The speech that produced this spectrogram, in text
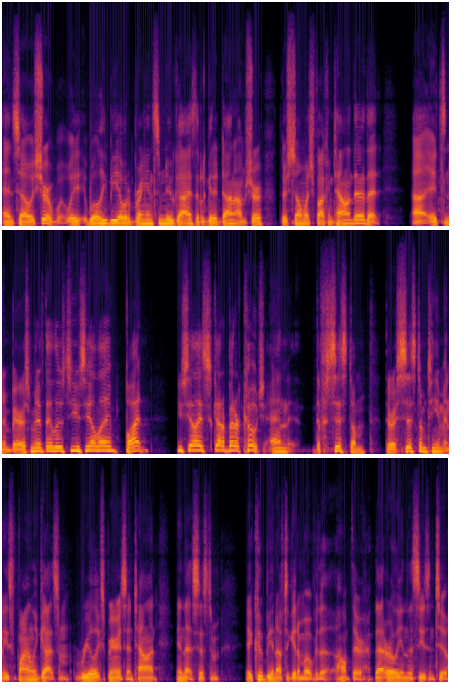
and so, sure, w- will he be able to bring in some new guys that'll get it done? I'm sure there's so much fucking talent there that uh, it's an embarrassment if they lose to UCLA. But UCLA's got a better coach, and the system. They're a system team, and he's finally got some real experience and talent in that system. It could be enough to get him over the hump there that early in the season too.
